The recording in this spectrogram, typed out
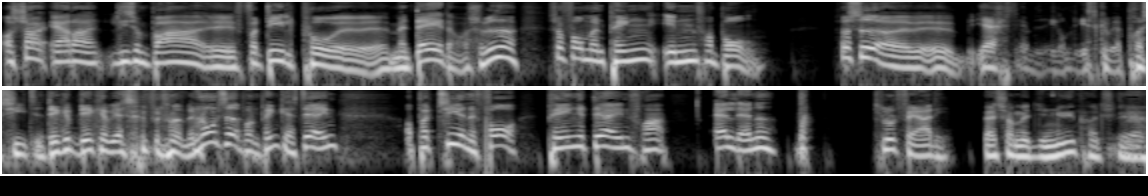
og så er der ligesom bare øh, fordelt på øh, mandater og så videre, så får man penge inden fra borgen. Så sidder, øh, ja, jeg ved ikke, om det skal være præsidiet, det kan, det kan vi altid finde ud af, men nogen sidder på en pengekasse derinde, og partierne får penge derindefra, alt andet, slut færdig. Hvad så med de nye partier? Ja,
